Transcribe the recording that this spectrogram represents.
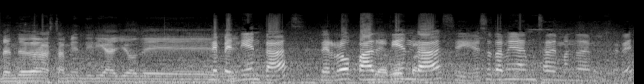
Vendedoras también diría yo de... Dependientas, de ropa, de, tiendas, sí, eso también hay mucha demanda de mujeres.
